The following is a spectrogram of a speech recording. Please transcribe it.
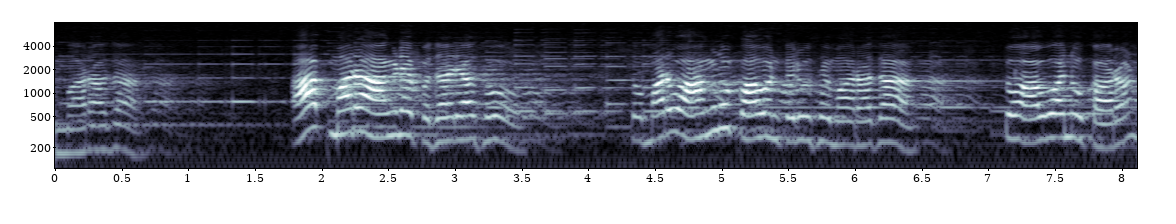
મહારાજા આપ મારા આંગણે પધાર્યા છો તો મારું આંગણું પાવન કર્યું છે મહારાજા. તો આવવાનું કારણ?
